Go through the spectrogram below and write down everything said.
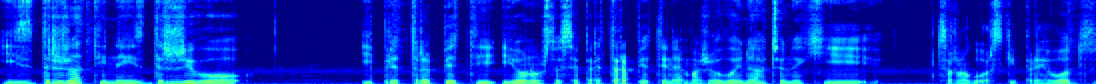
izdržati neizdrživo i pretrpjeti i ono što se pretrpjeti ne može. Ovo je inače neki crnogorski prevod,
